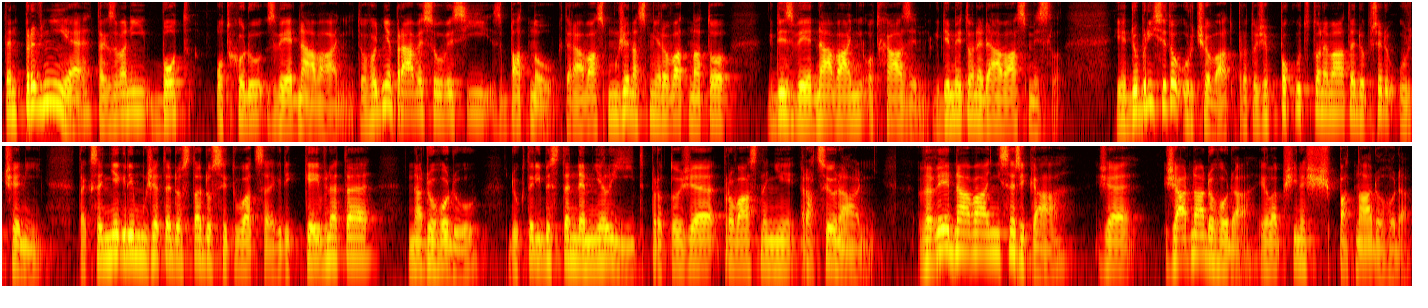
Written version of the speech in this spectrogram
Ten první je takzvaný bod odchodu z vyjednávání. To hodně právě souvisí s batnou, která vás může nasměrovat na to, kdy z vyjednávání odcházím, kdy mi to nedává smysl. Je dobrý si to určovat, protože pokud to nemáte dopředu určený, tak se někdy můžete dostat do situace, kdy kejvnete na dohodu, do který byste neměli jít, protože pro vás není racionální. Ve vyjednávání se říká, že žádná dohoda je lepší než špatná dohoda.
